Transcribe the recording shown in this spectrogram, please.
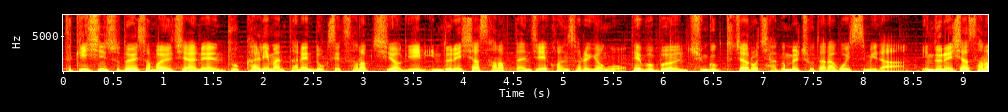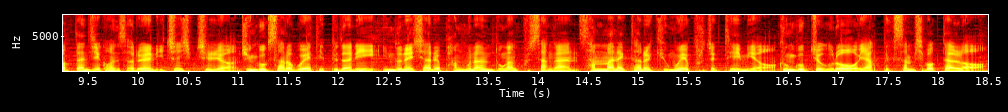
특히 신수도에서 멀지 않은 북칼리만탄의 녹색 산업 지역인 인도네시아 산업단지의 건설의 경우 대부분 중국 투자로 자금을 조달하고 있습니다. 인도네시아 산업단지 건설은 2017년 중국 산업부의 대표단이 인도네시아를 방문하는 동안 구상한 3만 헥타르 규모의 프로젝트이며 궁극적으로 약 130억 달러,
